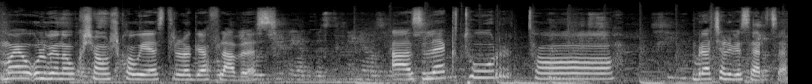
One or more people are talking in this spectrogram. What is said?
Moją ulubioną książką jest trylogia Flaveless. A z lektur to Bracia Lwie Serce.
